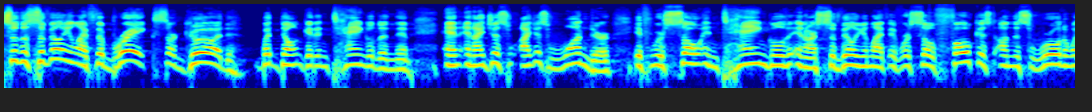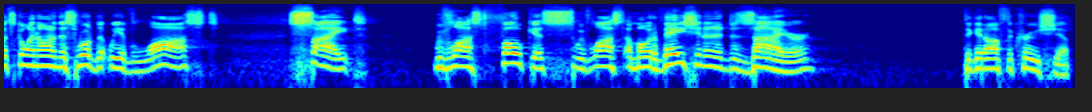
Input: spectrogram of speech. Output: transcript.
So the civilian life, the breaks are good, but don't get entangled in them. And, and I, just, I just wonder if we're so entangled in our civilian life, if we're so focused on this world and what's going on in this world that we have lost sight, we've lost focus, we've lost a motivation and a desire to get off the cruise ship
